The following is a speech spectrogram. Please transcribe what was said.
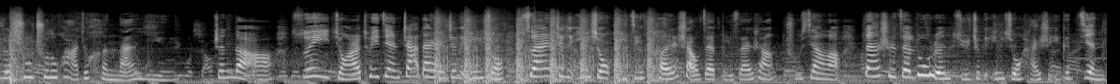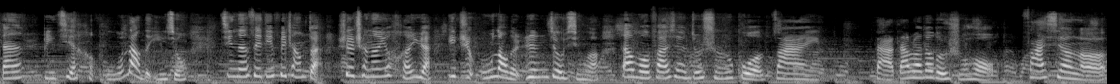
这个输出的话就很难赢，真的啊！所以囧儿推荐炸弹人这个英雄。虽然这个英雄已经很少在比赛上出现了，但是在路人局这个英雄还是一个简单并且很无脑的英雄。技能 CD 非常短，射程呢又很远，一直无脑的扔就行了。但我们发现，就是如果在打大乱斗的时候发现了。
